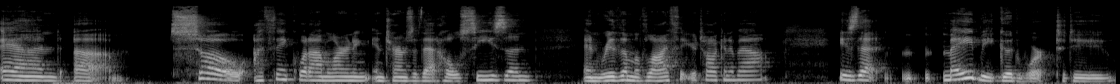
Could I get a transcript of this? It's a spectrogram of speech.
And um, so I think what I'm learning in terms of that whole season and rhythm of life that you're talking about is that maybe good work to do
